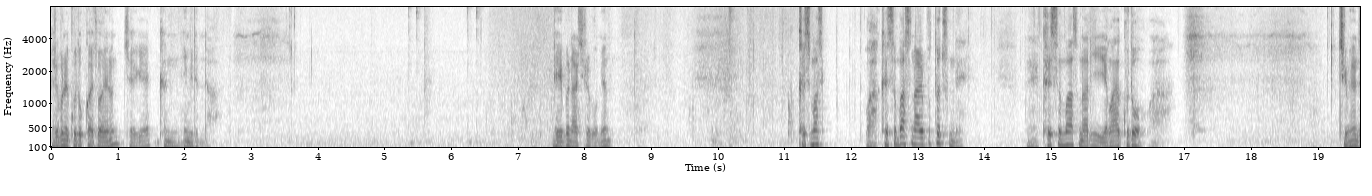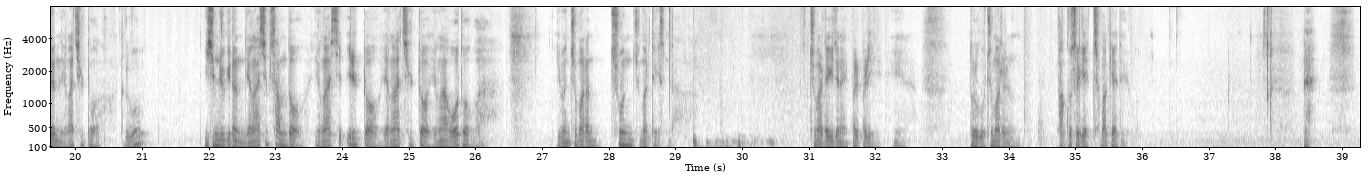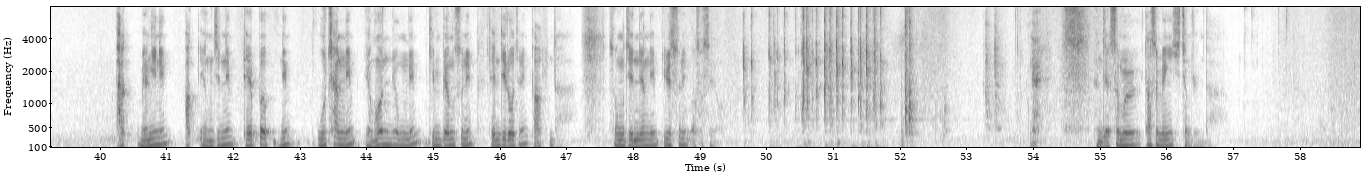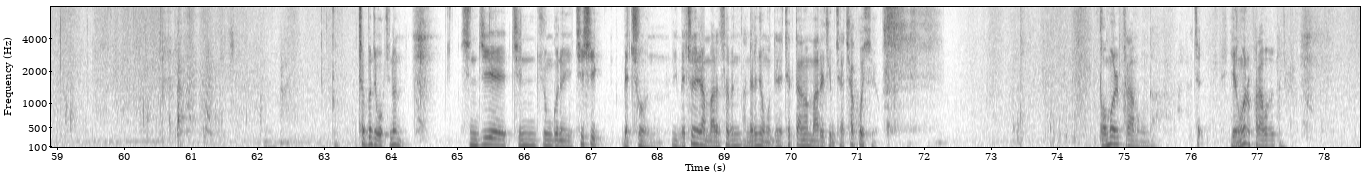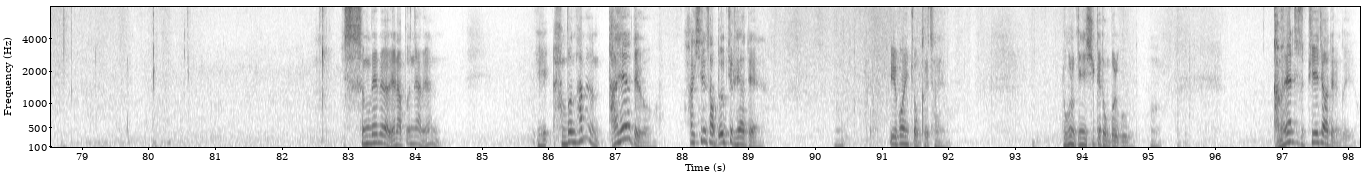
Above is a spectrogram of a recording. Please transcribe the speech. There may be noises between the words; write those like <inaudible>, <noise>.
여러분의 구독과 좋아요는 저에게 큰 힘이 됩니다. 네이버 날씨를 보면 크리스마스 와 크리스마스 날부터 춥네. 네, 크리스마스 날이 영하 9도. 와. 지금 현재는 영하 7도. 그리고 26일은 영하 13도, 영하 11도, 영하 7도, 영하 5도. 와. 이번 주말은 추운 주말이 되겠습니다. 주말 되기 전에 빨리빨리 예, 놀고 주말에는 방구석에 처박혀야 돼요. 네. 박명희님, 박영진님, 대법님, 우창님, 영원중님, 김병수님, 랜디로즈님 반갑습니다. 송진영님, 일수님 어서오세요. 네. 현재 25명이 시청 중입니다. 첫 번째 곡지는 신지의 진중근의 지식 매춘. 이 매춘이란 말은 쓰면 안 되는 용어인데 적당한 말을 지금 제가 찾고 있어요. 봄을 팔아먹는다. 영혼을 팔아먹을 거죠. 성매매가 왜 나쁘냐면 한 번 하면 다 해야 돼요. 하기 싫은 사람도 억지로 해야 돼. 일본이 좀 그렇잖아요. 누구는 굉장히 쉽게 돈 벌고, 어. 가만히 앉아서 피해자가 되는 거예요.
